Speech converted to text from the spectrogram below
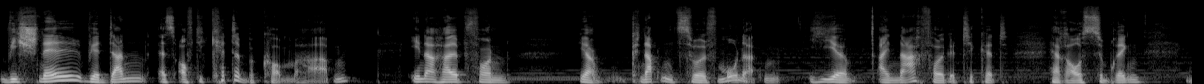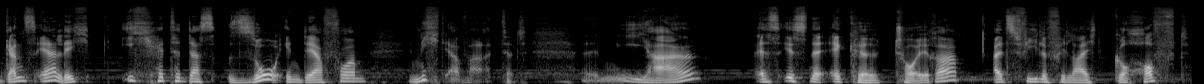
wie schnell wir dann es auf die Kette bekommen haben, innerhalb von ja, knappen zwölf Monaten hier ein Nachfolgeticket herauszubringen. Ganz ehrlich, ich hätte das so in der Form nicht erwartet. Äh, ja, es ist eine Ecke teurer, als viele vielleicht gehofft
